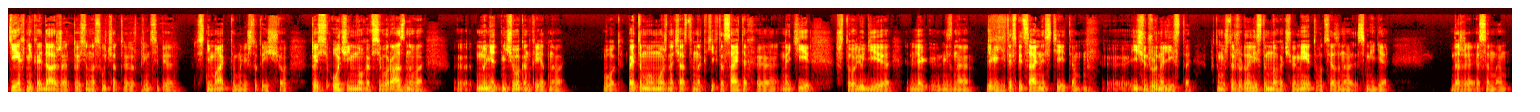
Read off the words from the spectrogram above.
техникой даже. То есть у нас учат, э, в принципе, снимать там или что-то еще. То есть очень много всего разного, э, но нет ничего конкретного. Вот. Поэтому можно часто на каких-то сайтах э, найти, что люди для, э, не знаю, для каких-то специальностей там э, ищут журналиста. Потому что журналисты много чего умеют, вот связано с медиа. Даже SMM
